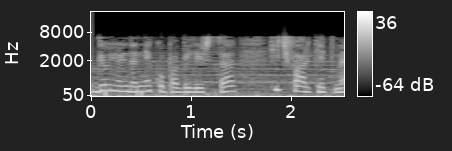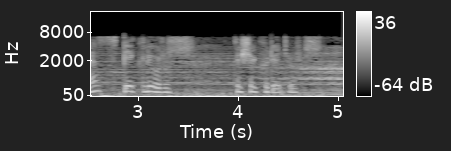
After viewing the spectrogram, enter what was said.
gönlünde ne kopabilirse hiç fark etmez. Bekliyoruz. Teşekkür ediyoruz.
